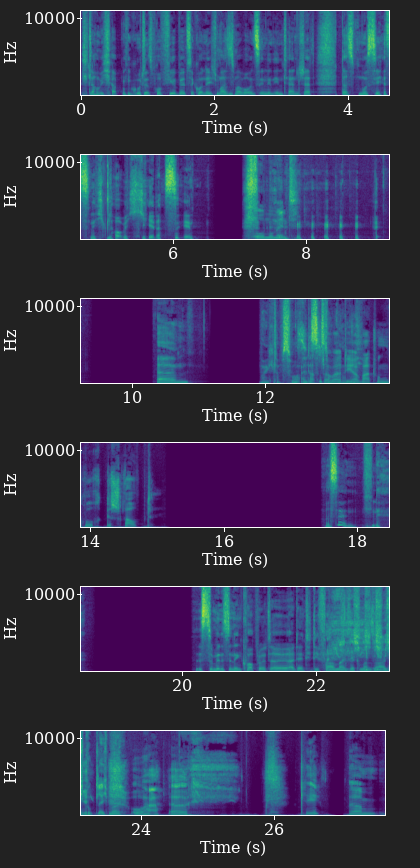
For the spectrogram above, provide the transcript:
Ich glaube, ich habe ein gutes Profilbild. Sekunde, ich schmeiße es mal bei uns in den internen Chat. Das muss jetzt nicht, glaube ich, jeder sehen. Oh, Moment. Ähm, aber ich glaube, so alt ist das du doch aber die nicht. Erwartungen hochgeschraubt. Was denn? ist zumindest in den Corporate äh, Identity Farben, würde ich, man ich, ich, sagen. ich guck gleich mal. Oha. Äh, okay. Ähm,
